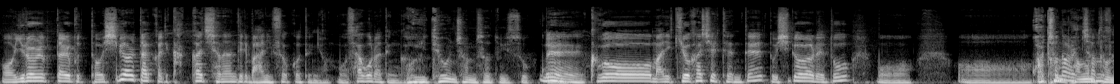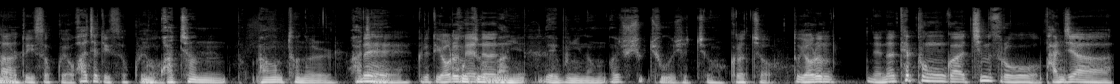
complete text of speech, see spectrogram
어 1월 달부터 12월 달까지 각가지 재난들이 많이 있었거든요. 뭐 사고라든가. 어, 이태원 참사도 있었고. 네, 그거 많이 기억하실 텐데 또 12월에도 뭐 어, 과천 방음터널도 있었고요. 화재도 있었고요. 음, 과천 방음터널 화재. 네. 그리고 또 여름에는 많이 네 분이나 죽으셨죠. 그렇죠. 또 여름 내는 태풍과 침수로 반지하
